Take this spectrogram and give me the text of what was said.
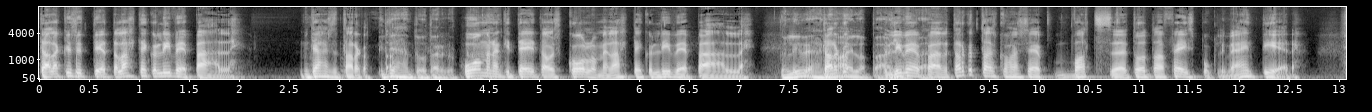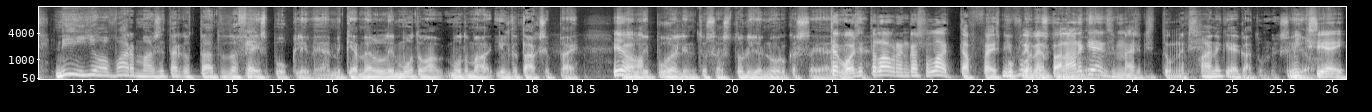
Täällä kysyttiin, että lähteekö live päälle. Mitähän se tarkoittaa? Mitähän tuo tarkoittaa? Huomenakin teitä olisi kolme. Lähteekö live päälle? No livehän on Tarko- aina päällä. live päälle. Tarkoittaisikohan se whats, tuota Facebook-live? En tiedä. Niin joo, varmaan se tarkoittaa tuota Facebook-liveä, mikä meillä oli muutama, muutama ilta taaksepäin. Joo. Meillä oli puhelin tuossa studion nurkassa. Ja, Te voisitte Lauren kanssa laittaa Niin Facebook-liven voitaisiin päälle ainakin kyllä. ensimmäiseksi tunniksi. Ainakin ekatunniksi. Miksi ei?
